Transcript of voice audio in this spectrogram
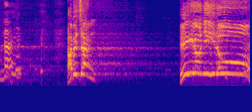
ない。安倍ちゃん営業に移動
